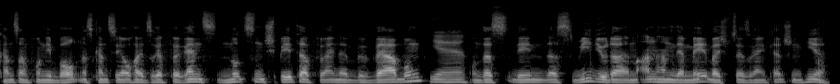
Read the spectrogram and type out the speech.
kannst dann von dir behaupten, das kannst du ja auch als Referenz nutzen später für eine Bewerbung ja. und das, den, das Video da im Anhang der Mail beispielsweise reinklatschen. Hier,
